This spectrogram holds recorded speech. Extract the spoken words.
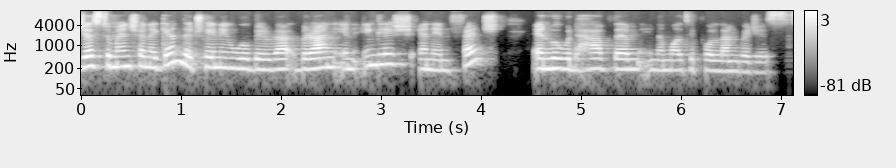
Just to mention again, the training will be run in English and in French, and we would have them in the multiple languages.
